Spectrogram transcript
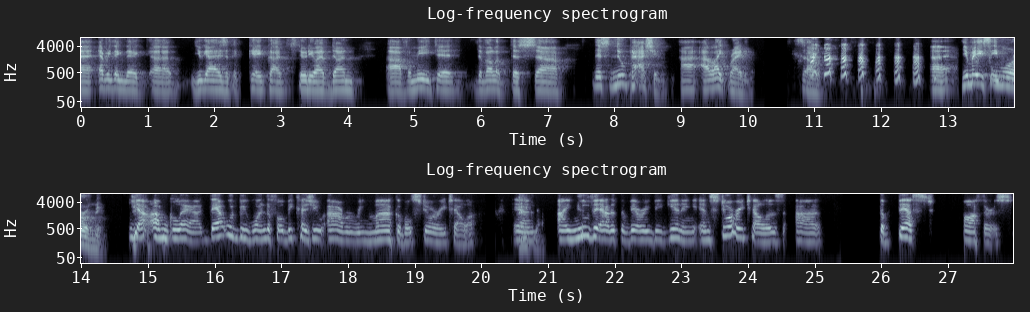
uh, everything that uh, you guys at the Cape Cod studio have done uh, for me to develop this uh, this new passion. I, I like writing. So uh, you may see more of me yeah, I'm glad. That would be wonderful because you are a remarkable storyteller. And I knew that at the very beginning. And storytellers are the best authors.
